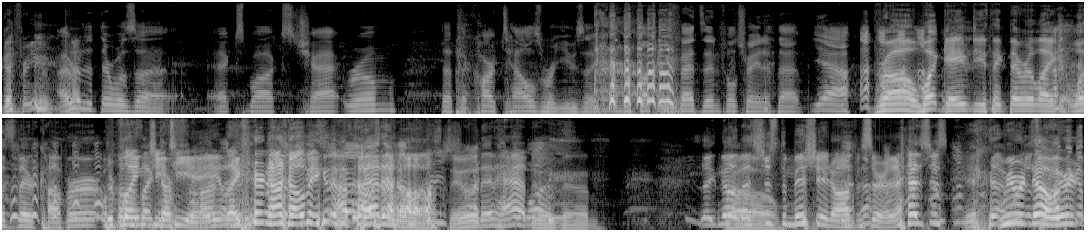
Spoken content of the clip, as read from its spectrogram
Good for you. I read that there was a Xbox chat room that the cartels were using. and the fucking feds infiltrated that. Yeah. Bro, what game do you think they were like? Was their cover? They're was, playing like, their GTA. front? Like they're not helping. I bet it all. was, Pretty sure I dude. It had to have been. Like no, that's just the mission, officer. That's just Yeah, we we're just no, we robbing were, a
